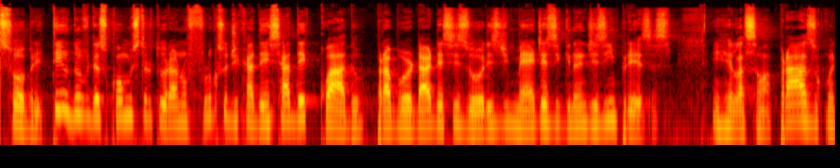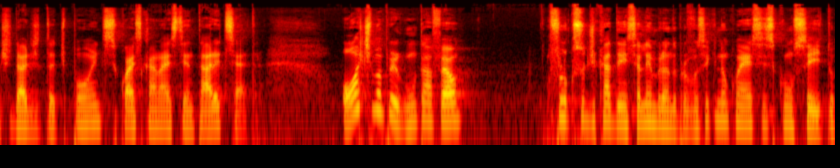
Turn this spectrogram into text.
sobre tenho dúvidas como estruturar um fluxo de cadência adequado para abordar decisores de médias e grandes empresas em relação a prazo, quantidade de touchpoints, quais canais tentar, etc. Ótima pergunta, Rafael. Fluxo de cadência, lembrando para você que não conhece esse conceito,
